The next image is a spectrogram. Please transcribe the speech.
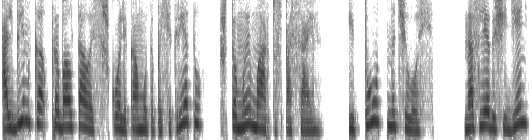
Альбинка проболталась в школе кому-то по секрету, что мы Марту спасаем. И тут началось. На следующий день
